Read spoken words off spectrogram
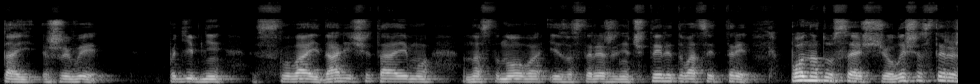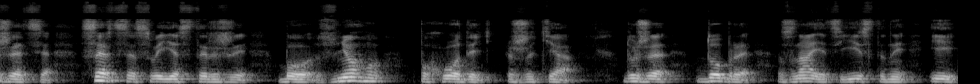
та й живи. Подібні слова і далі читаємо настанова і застереження 4.23. Понад усе, що лише стережеться, серце своє стережи, бо з нього походить життя. Дуже добре знає ці істини і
